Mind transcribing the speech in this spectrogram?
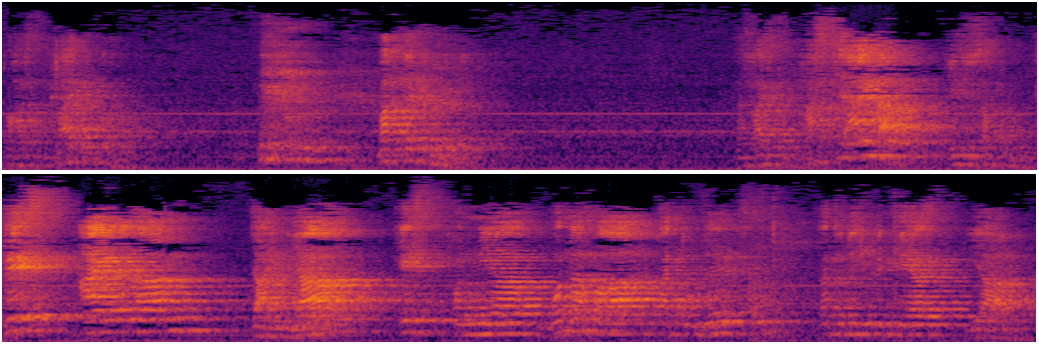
Du hast ein Kleid bekommen. Macht der König. Das heißt, du hast die Einladung. Jesus sagt, du bist eingeladen. Dein Ja ist von mir wunderbar, dass du willst, dass du dich bekehrst. Ja.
